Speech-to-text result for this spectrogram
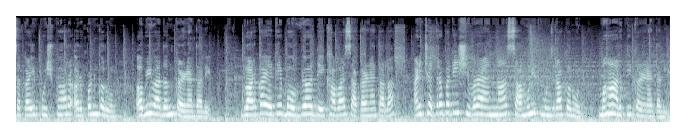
सकाळी पुष्पहार अर्पण करून अभिवादन करण्यात आले. द्वारका येथे भव्य देखावा साकारण्यात आला आणि छत्रपती शिवरायांना सामूहिक मुजरा करून महाआरती करण्यात आली.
